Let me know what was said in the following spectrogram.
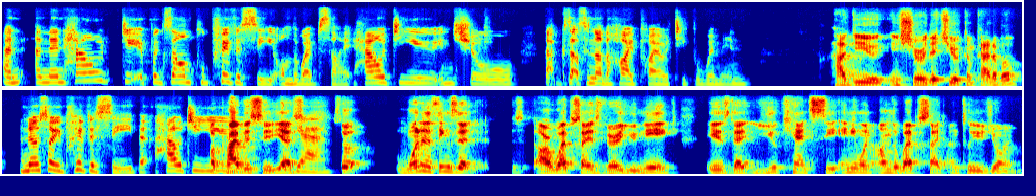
and and then how do you, for example, privacy on the website? How do you ensure that because that's another high priority for women? how do you ensure that you're compatible no sorry privacy that how do oh, you oh, privacy yes yeah so one of the things that our website is very unique is that you can't see anyone on the website until you join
